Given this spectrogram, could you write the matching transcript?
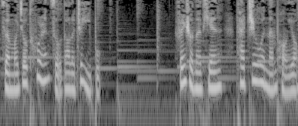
怎么就突然走到了这一步？分手那天，她质问男朋友：“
